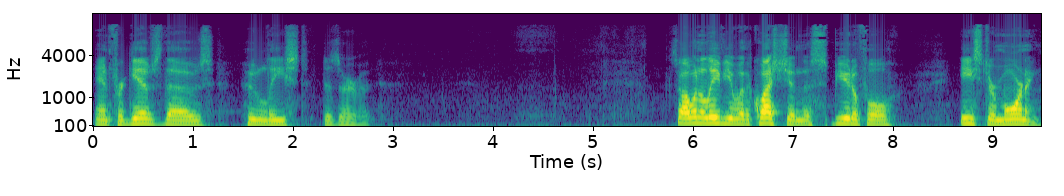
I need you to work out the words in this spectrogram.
and forgives those who least deserve it. So I want to leave you with a question this beautiful Easter morning.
